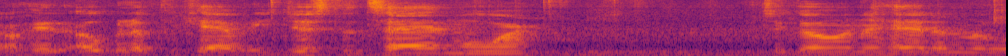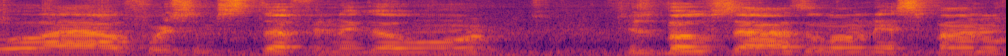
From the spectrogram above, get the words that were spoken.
go ahead and open up the cavity just a tad more to go in ahead and allow for some stuffing to go on. Just both sides along that spinal.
